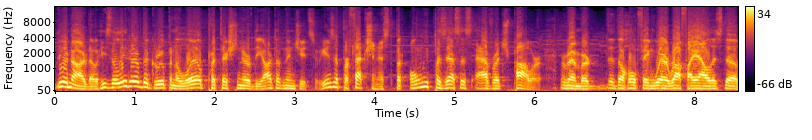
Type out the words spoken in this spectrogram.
Leonardo, he's the leader of the group and a loyal practitioner of the art of ninjutsu. He is a perfectionist, but only possesses average power. Remember the, the whole thing where Raphael is the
